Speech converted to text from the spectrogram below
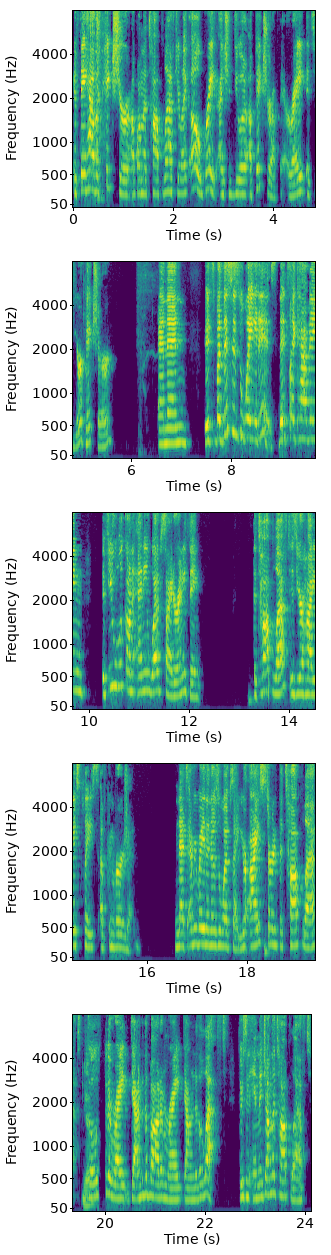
If they have a picture up on the top left you're like oh great. I should do a, a picture up there right? It's your picture. And then it's but this is the way it is. It's like having if you look on any website or anything, the top left is your highest place of conversion. And that's everybody that knows a website. Your eyes start at the top left, yep. goes to the right, down to the bottom right, down to the left. There's an image on the top left.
